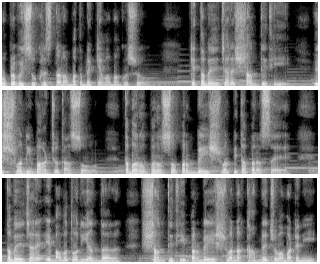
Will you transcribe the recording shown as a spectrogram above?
હું પ્રભુ ઈસુ ખ્રિસ્તના નામમાં તમને કહેવા માંગુ છું કે તમે જ્યારે શાંતિથી ઈશ્વરની વાટ જોતા હશો, તમારો ભરોસો પરમેશ્વર પિતા પર હશે. તમે જ્યારે એ બાબતોની અંદર શાંતિથી પરમેશ્વરના કામને જોવા માટેની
